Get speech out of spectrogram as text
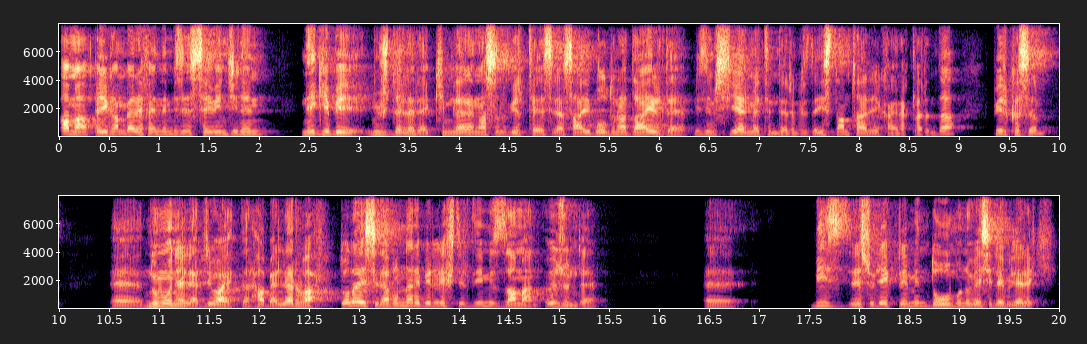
Ama Peygamber Efendimizin sevincinin ne gibi müjdelere, kimlere nasıl bir tesire sahip olduğuna dair de bizim siyer metinlerimizde, İslam tarihi kaynaklarında bir kısım e, numuneler, rivayetler, haberler var. Dolayısıyla bunları birleştirdiğimiz zaman özünde e, biz Resul-i Ekrem'in doğumunu vesile bilerek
